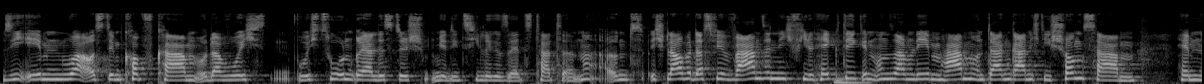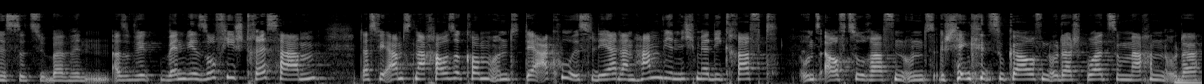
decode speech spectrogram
sie eben nur aus dem Kopf kamen oder wo ich, wo ich zu unrealistisch mir die Ziele gesetzt hatte. Ne? Und ich glaube, dass wir wahnsinnig viel Hektik in unserem Leben haben und dann gar nicht die Chance haben, Hemmnisse zu überwinden. Also wir, wenn wir so viel Stress haben, dass wir abends nach Hause kommen und der Akku ist leer, dann haben wir nicht mehr die Kraft, uns aufzuraffen und Geschenke zu kaufen oder Sport zu machen oder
